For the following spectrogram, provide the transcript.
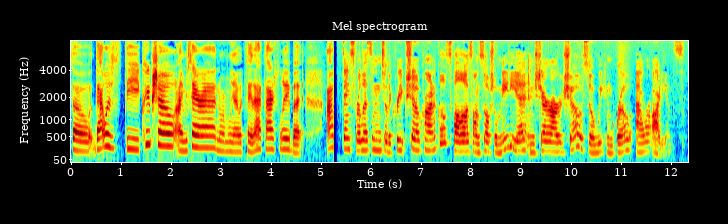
so that was the Creep Show. I'm Sarah. Normally I would say that's Ashley, but I'll... Thanks for listening to the Creep Show Chronicles. Follow us on social media and share our show so we can grow our audience.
